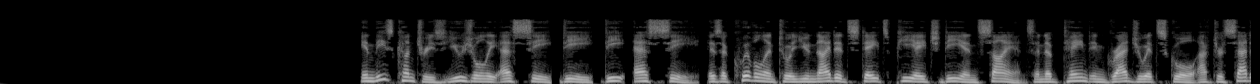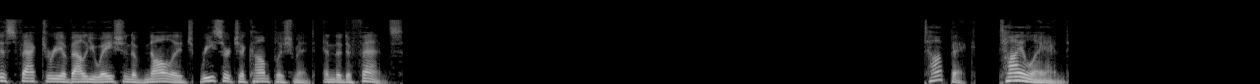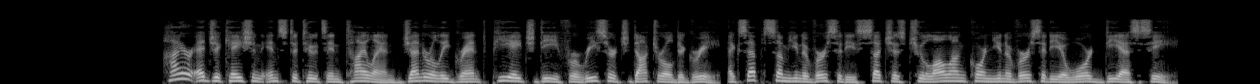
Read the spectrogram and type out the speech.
In these countries usually SC, D, D, SC, is equivalent to a United States PhD in science and obtained in graduate school after satisfactory evaluation of knowledge, research accomplishment, and the defense. Thailand Higher education institutes in Thailand generally grant PhD for research doctoral degree, except some universities such as Chulalongkorn University award DSc.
